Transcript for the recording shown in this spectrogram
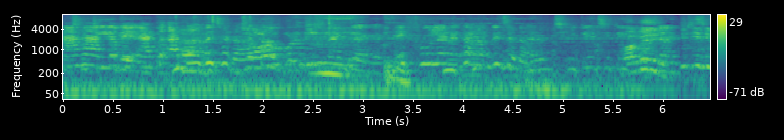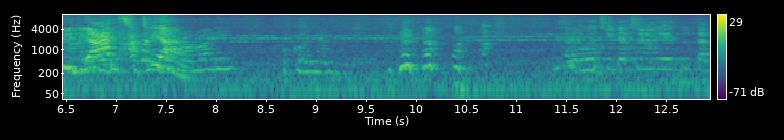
হ্যাঁ হ্যাঁ একদম এই এত এত অবধি ছেড়া। এই ফুলের এখানে অবধি ছেড়া। তুই আজ চিঠি আন আরে ও ছিটাচ্ছে না যেহেতু তার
